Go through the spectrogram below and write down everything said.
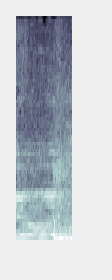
doing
